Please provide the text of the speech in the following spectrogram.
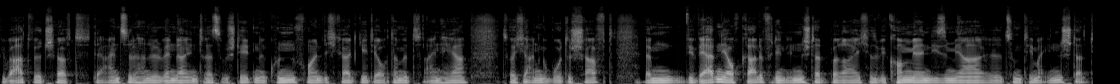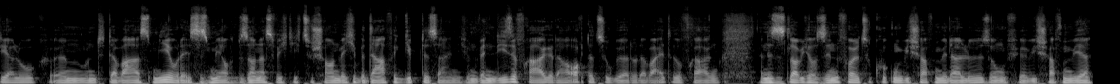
Privatwirtschaft, der Einzelhandel, wenn da Interesse besteht, eine Kundenfreundlichkeit geht ja auch damit einher, solche Angebote schafft. Ähm, wir werden ja auch gerade für den Innenstadtbereich, also wir kommen ja in diesem Jahr äh, zum Thema Innenstadtdialog ähm, und da war es mir oder ist es mir auch besonders wichtig zu schauen, welche Bedarfe gibt es eigentlich. Und wenn diese Frage da auch dazu gehört oder weitere Fragen, dann ist es, glaube ich, auch sinnvoll zu gucken, wie schaffen wir da Lösungen für, wie schaffen wir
